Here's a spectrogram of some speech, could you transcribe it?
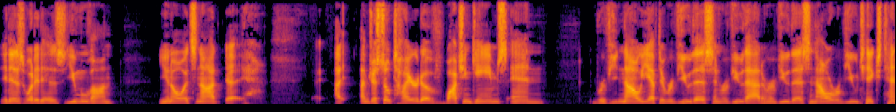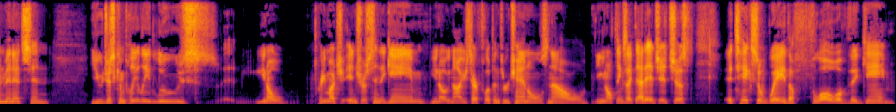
It is what it is. You move on. You know, it's not. Uh, I I'm just so tired of watching games and review. Now you have to review this and review that and review this, and now a review takes ten minutes, and you just completely lose you know, pretty much interest in the game. You know, now you start flipping through channels. Now, you know, things like that. It, it just, it takes away the flow of the game.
